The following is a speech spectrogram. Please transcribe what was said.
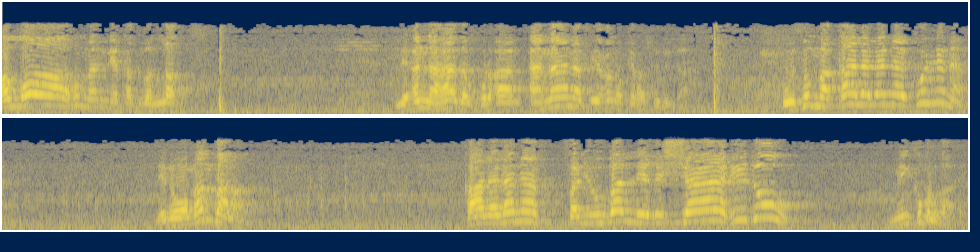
اللهم إني قد بلغت. لأن هذا القرآن أمانة في عنق رسول الله. وثم قال لنا كلنا. لأنه من بلغ. قال لنا فليبلغ الشاهد. منكم الغائب.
